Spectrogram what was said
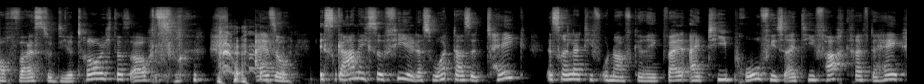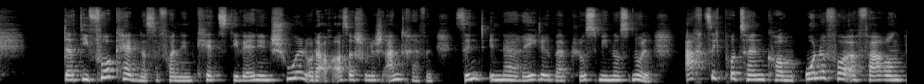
Och, weißt du, dir traue ich das auch zu. Also, ist gar nicht so viel. Das What does it take ist relativ unaufgeregt, weil IT-Profis, IT-Fachkräfte, hey, die Vorkenntnisse von den Kids, die wir in den Schulen oder auch außerschulisch antreffen, sind in der Regel bei plus minus null. 80 Prozent kommen ohne Vorerfahrung,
